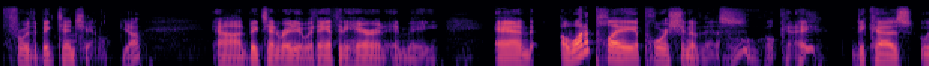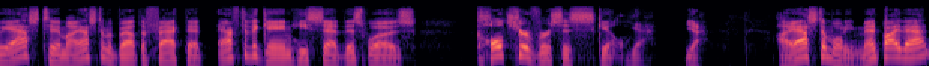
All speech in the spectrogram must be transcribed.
for the Big Ten channel Yep. on Big Ten Radio with Anthony Herron and me, and I want to play a portion of this Ooh, okay. because we asked him, I asked him about the fact that after the game, he said this was culture versus skill. Yeah. I asked him what he meant by that.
